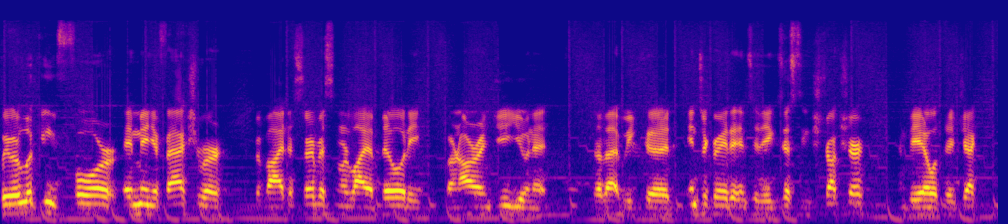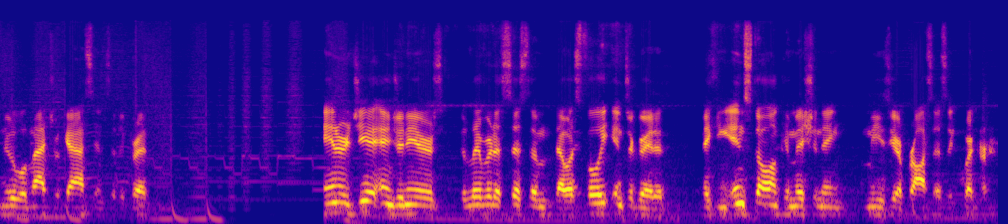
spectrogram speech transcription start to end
We were looking for a manufacturer provide a service and reliability for an RNG unit so that we could integrate it into the existing structure and be able to inject renewable natural gas into the grid. Anaergia engineers delivered a system that was fully integrated, making install and commissioning an easier process and quicker.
